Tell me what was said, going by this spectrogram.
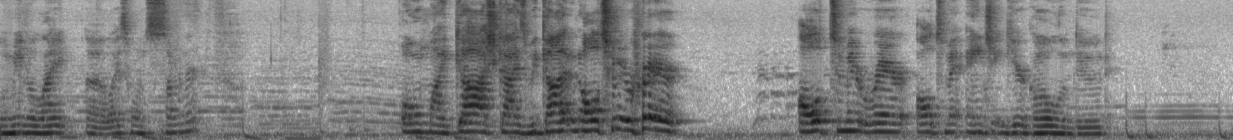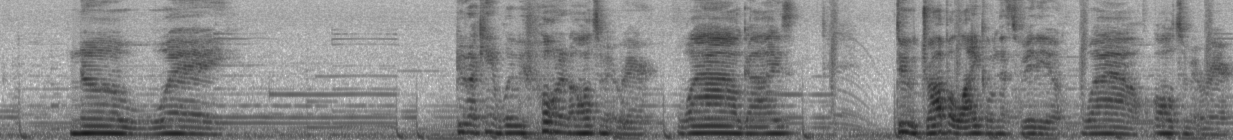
Lumina Light, uh, Lightsworn Summoner. Oh my gosh, guys, we got an ultimate rare. Ultimate rare, ultimate ancient gear golem, dude. No way. Dude, I can't believe we pulled an ultimate rare. Wow, guys. Dude, drop a like on this video. Wow, ultimate rare.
